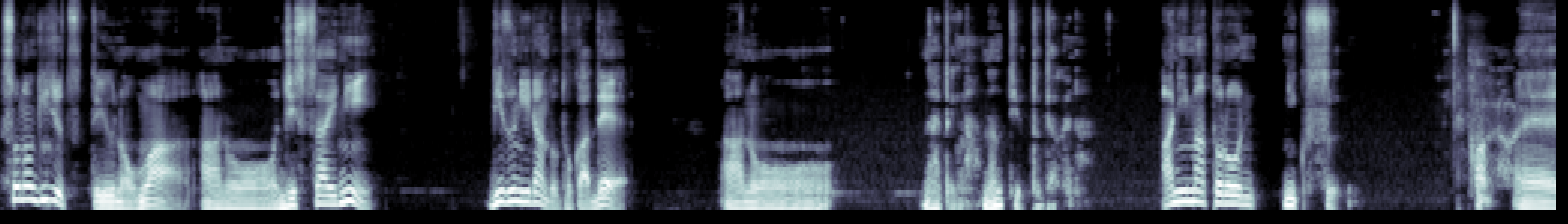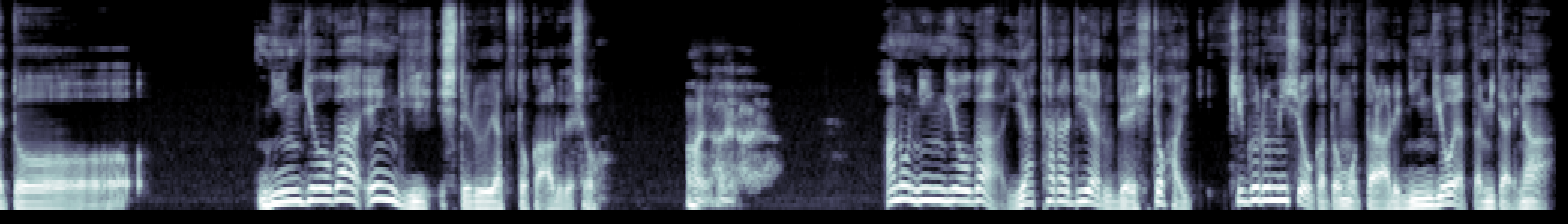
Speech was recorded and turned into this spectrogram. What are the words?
その技術っていうのは、あの、実際に、ディズニーランドとかで、あの、なんやったっけな、なんて言ったっけな。アニマトロニクス。はいはい。えっ、と、人形が演技してるやつとかあるでしょ？はいはいはい。あの人形がやたらリアルで人入っ着ぐるみショーかと思ったらあれ人形やったみたいな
